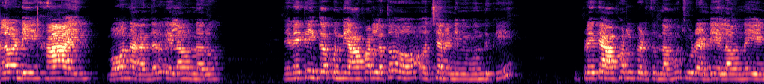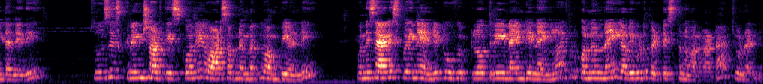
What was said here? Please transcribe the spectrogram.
హలో అండి. హాయ్. బాగున్నారు? అందరూ ఎలా ఉన్నారు? నేనైతే ఇంకా కొన్ని ఆఫర్లతో వచ్చానండి మీ ముందుకి. ఇప్పుడైతే ఆఫర్లు పెడుతున్నాము. చూడండి ఎలా ఉన్నాయి ఏంటనేది. చూసి స్క్రీన్ షాట్ తీసుకొని వాట్సాప్ నెంబర్కి పంపించండి కొన్ని శారీస్ పోయినాయండి. టూ ఫిఫ్టీలో త్రీ నైంటీ నైన్లో. ఇప్పుడు కొన్ని ఉన్నాయి. అవి కూడా పెట్టిస్తున్నాం అనమాట చూడండి.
